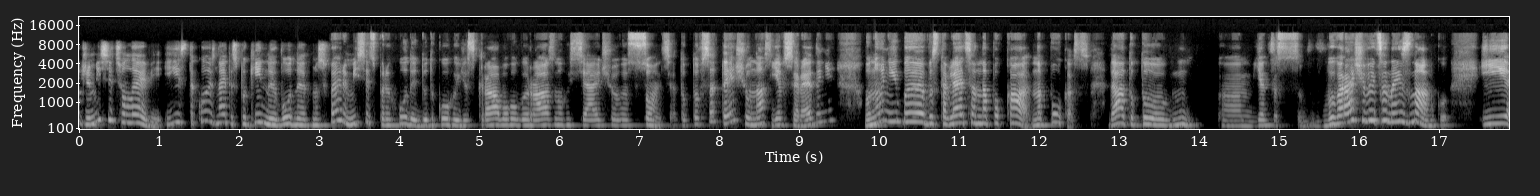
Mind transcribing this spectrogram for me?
Отже, місяць у леві, і з такої, знаєте, спокійної водної атмосфери місяць переходить до такого яскравого, виразного, сяючого сонця. Тобто, все те, що у нас є всередині, воно ніби виставляється на пока, на показ. Да? Тобто, ну, як це виворачується наізнанку. І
